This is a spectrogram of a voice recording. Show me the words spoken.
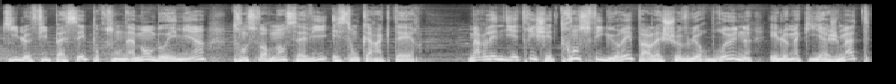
qui le fit passer pour son amant bohémien, transformant sa vie et son caractère. Marlène Dietrich est transfigurée par la chevelure brune et le maquillage mat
